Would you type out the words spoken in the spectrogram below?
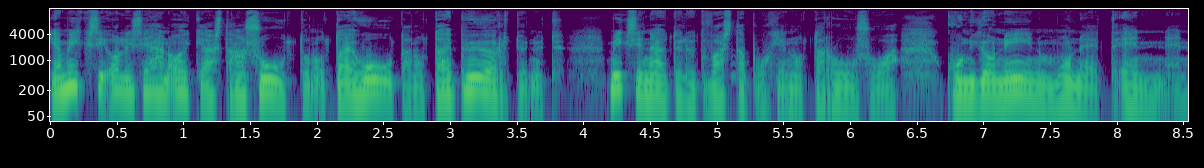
Ja miksi olisi hän oikeastaan suuttunut tai huutanut tai pyörtynyt? Miksi näytellyt vastapuhjennutta ruusua, kun jo niin monet ennen?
